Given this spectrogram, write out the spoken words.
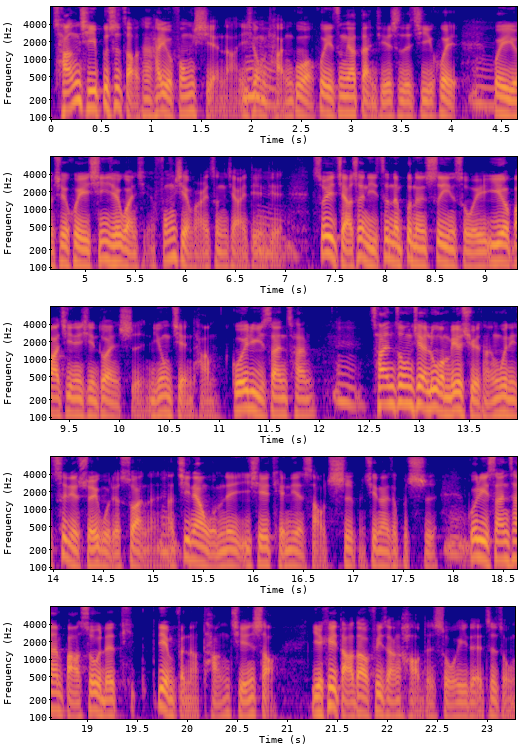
长期不吃早餐还有风险呐。以前我们谈过，会增加胆结石的机会，会有些会心血管风险反而增加一点点。所以假设你真的不能适应所谓一六八纪念性断食，你用减糖规律三餐，嗯，餐中间如果没有血糖的问题，吃点水果就算了，那尽量我们的一些甜点少吃，尽量就不吃。规律三餐，把所有的淀粉啊糖减少。也可以达到非常好的所谓的这种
